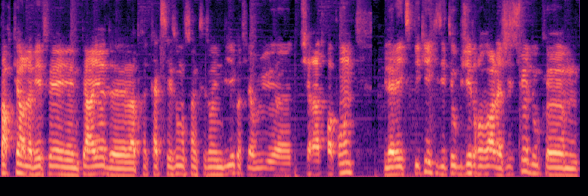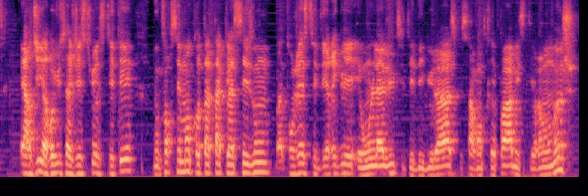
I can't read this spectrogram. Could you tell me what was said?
Parker l'avait fait il y a une période euh, après 4 saisons, 5 saisons NBA quand il a voulu euh, tirer à 3 points. Il avait expliqué qu'ils étaient obligés de revoir la gestuelle. Donc, euh, RG a revu sa gestuelle cet été. Donc, forcément, quand tu attaques la saison, bah, ton geste est déréglé. Et on l'a vu que c'était dégueulasse, que ça rentrait pas, mais c'était vraiment moche.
